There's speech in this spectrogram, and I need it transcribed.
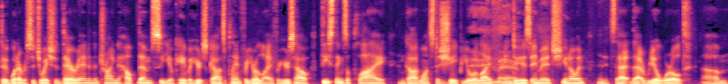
the, whatever situation they're in, and then trying to help them see okay, but here's God's plan for your life, or here's how these things apply, and God wants to shape your life into His image, you know, and and it's that that real world. Um,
